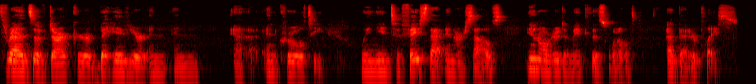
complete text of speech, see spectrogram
threads of darker behavior and and Uh, and cruelty. We need to face that in ourselves in order to make this world a better place.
